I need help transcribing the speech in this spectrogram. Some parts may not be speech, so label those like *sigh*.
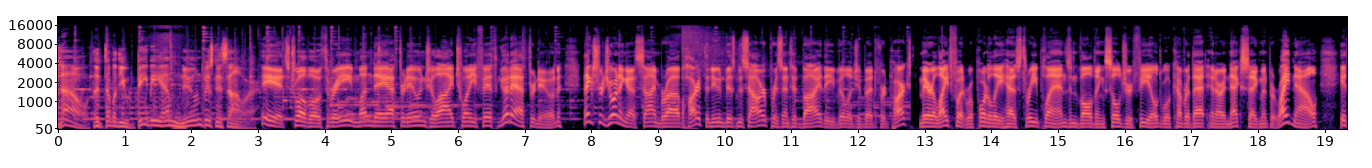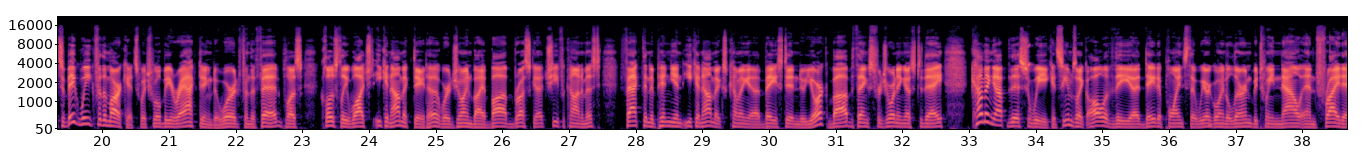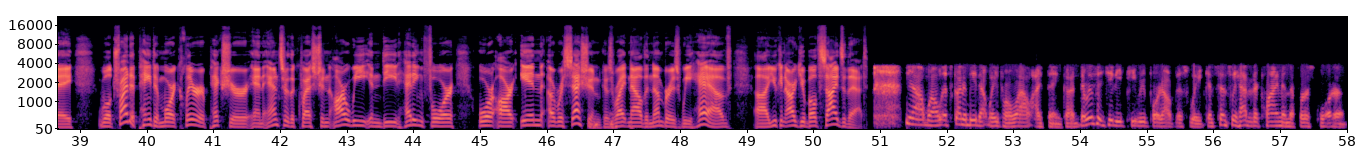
Now, the WBBM Noon Business Hour. It's 1203, Monday afternoon, July 25th. Good afternoon. Thanks for joining us. I'm Rob Hart, the Noon Business Hour presented by the Village of Bedford Park. Mayor Lightfoot reportedly has three plans involving Soldier Field. We'll cover that in our next segment. But right now, it's a big week for the markets, which will be reacting to word from the Fed, plus closely watched economic data. We're joined by Bob Brusca, Chief Economist, Fact and Opinion Economics, coming uh, based in New York. Bob, thanks for joining us today. Coming up this week, it seems like all of the uh, data points that we are going to learn between now and Friday will try to paint a more clearer picture and answer the question are we indeed heading for or are in a recession? Because right now, the numbers we have, uh, you can argue both sides of that. Yeah, well, it's going to be that way for a while, I think. Uh, there is a GDP report out this week, and since we had a decline in the first quarter,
